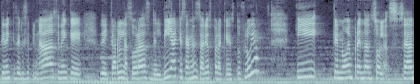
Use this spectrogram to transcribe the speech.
tienen que ser disciplinadas, tienen que dedicarle las horas del día que sean necesarias para que esto fluya y que no emprendan solas. O sea,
